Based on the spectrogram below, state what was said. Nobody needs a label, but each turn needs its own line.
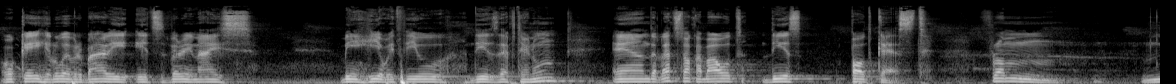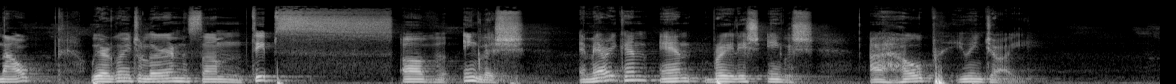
Okay, hello everybody. It's very nice being here with you this afternoon. And let's talk about this podcast. From now, we are going to learn some tips of English, American and British English. I hope you enjoy.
